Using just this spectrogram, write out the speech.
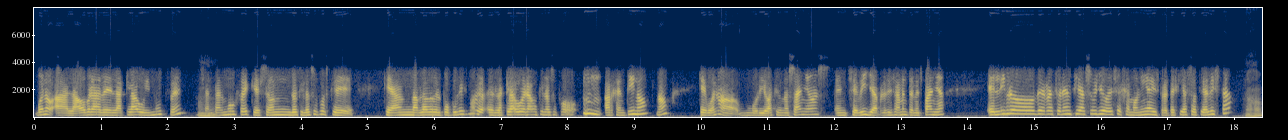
bueno, a la obra de Laclau y Muffe, Chantal Muffe, que son los filósofos que, que han hablado del populismo. Laclau era un filósofo argentino, ¿no? Que bueno, murió hace unos años en Sevilla, precisamente en España. El libro de referencia suyo es Hegemonía y Estrategia Socialista. Ajá.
